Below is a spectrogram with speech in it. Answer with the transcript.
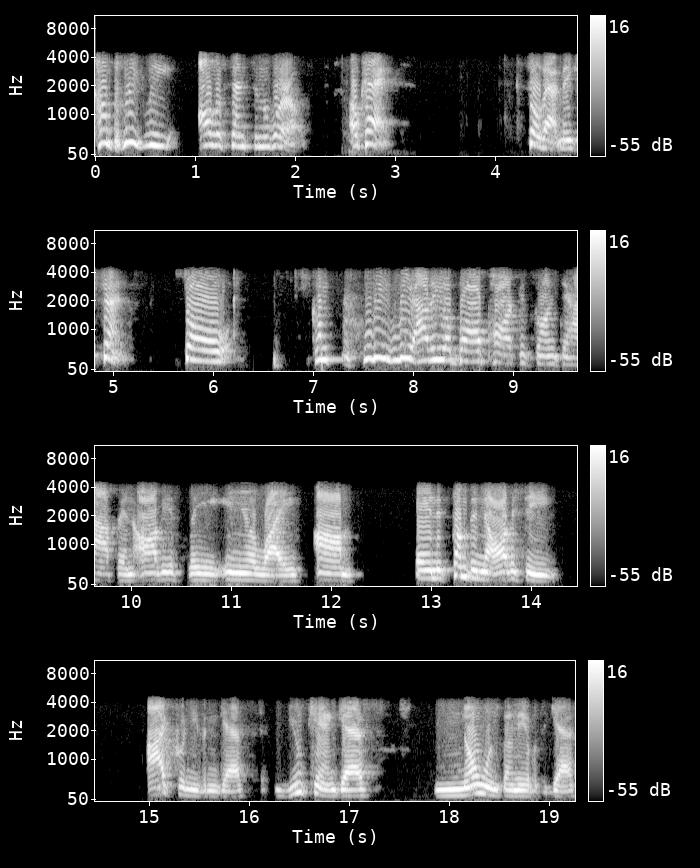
completely all the sense in the world. Okay, so that makes sense. So completely out of your ballpark is going to happen, obviously, in your life. Um, and it's something that obviously I couldn't even guess. You can't guess. No one's going to be able to guess.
